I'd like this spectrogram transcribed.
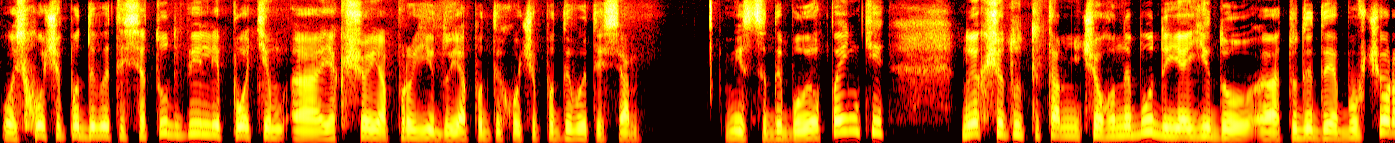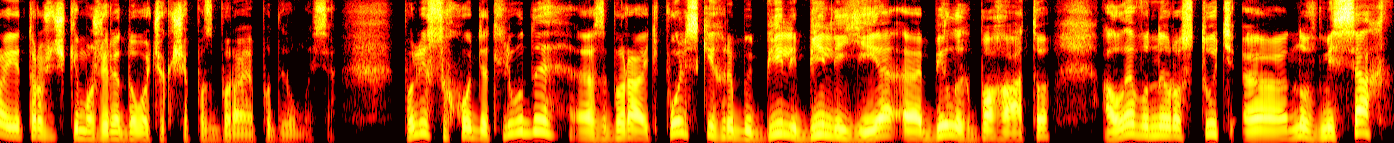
Ось хочу подивитися тут білі. Потім, е, якщо я проїду, я поди- хочу подивитися місце, де були опеньки. Ну, якщо тут там нічого не буде, я їду е, туди, де я був вчора, і трошечки, може, рядовочок ще позбираю, подивимося. По лісу ходять люди, е, збирають польські гриби, білі, білі є, е, білих багато, але вони ростуть е, ну, в місцях.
